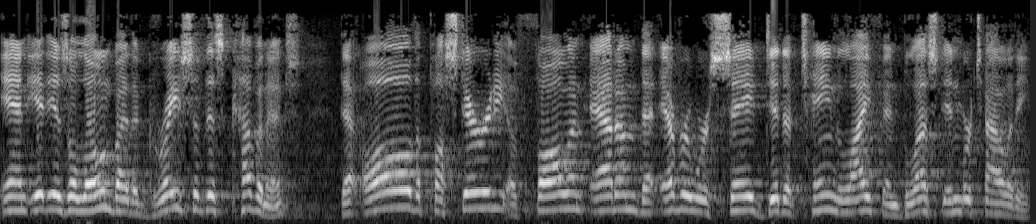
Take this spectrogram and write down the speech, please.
and it is alone by the grace of this covenant that all the posterity of fallen Adam that ever were saved did obtain life and blessed immortality.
